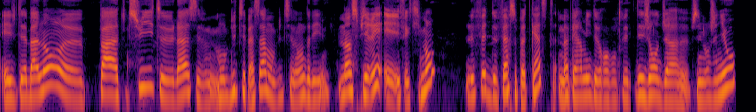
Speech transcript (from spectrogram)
Et j'étais, bah non, euh, pas tout de suite. Euh, là, c'est, mon but, c'est pas ça. Mon but, c'est vraiment d'aller m'inspirer. Et effectivement, le fait de faire ce podcast m'a permis de rencontrer des gens déjà absolument géniaux,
